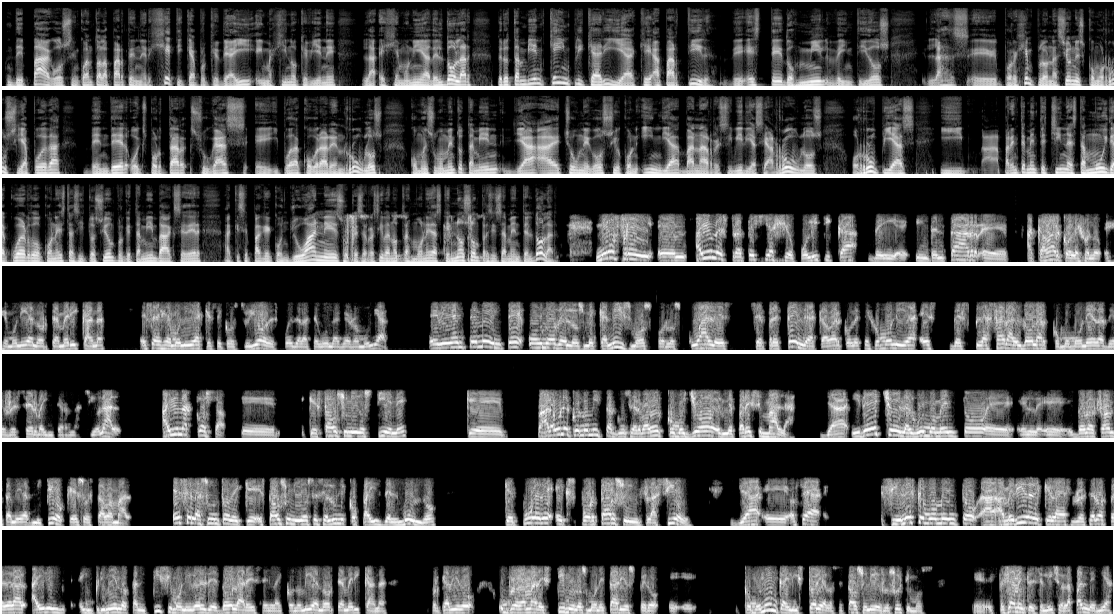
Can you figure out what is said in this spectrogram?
de pagos en cuanto a la parte energética, porque de ahí imagino que viene la hegemonía del dólar, pero también qué implicaría que a partir de este 2022 las, eh, por ejemplo, naciones como Rusia pueda vender o exportar su gas eh, y pueda cobrar en rublos, como en su momento también ya ha hecho un negocio con India, van a recibir ya sea rublos o rupias y aparentemente China está muy de acuerdo con esta situación porque también va a acceder a que se pague con yuanes o que se reciban otras monedas que no son precisamente el dólar. Mira, Frey, em, hay una estrategia geopolítica de eh, intentar eh, acabar con la hegemonía norteamericana, esa hegemonía que se construyó después de la Segunda Guerra Mundial. Evidentemente, uno de los mecanismos por los cuales se pretende acabar con esa hegemonía es desplazar al dólar como moneda de reserva internacional. Hay una cosa que Estados Unidos tiene que para un economista conservador como yo eh, me parece mala, ya y de hecho en algún momento eh, el, eh, Donald Trump también admitió que eso estaba mal. Es el asunto de que Estados Unidos es el único país del mundo que puede exportar su inflación. Ya, o sea, si en este momento, a, medida de que la Reserva Federal ha ido imprimiendo tantísimo nivel de dólares en la economía norteamericana, porque ha habido un programa de estímulos monetarios, pero como nunca en la historia de los Estados Unidos los últimos, eh, especialmente desde el inicio de la pandemia,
